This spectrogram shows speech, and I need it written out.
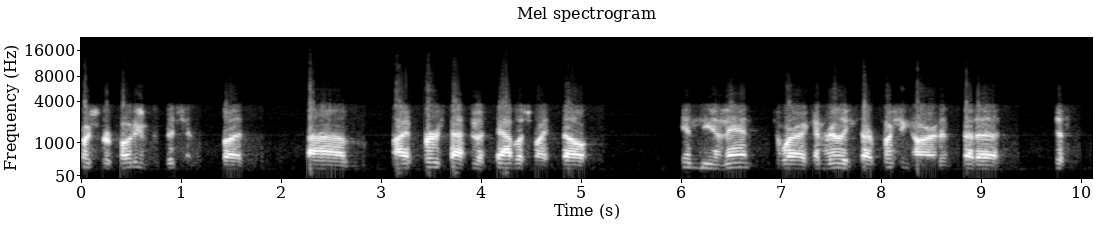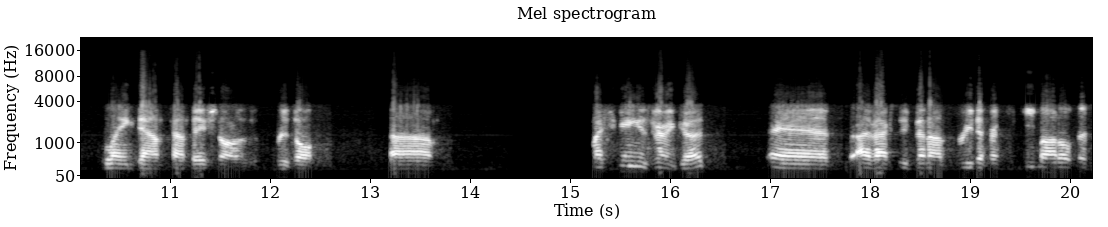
push for podium position. But um, I first have to establish myself in the event to where I can really start pushing hard instead of just laying down foundational results. Um, my skiing is very good, and I've actually been on three different ski models this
